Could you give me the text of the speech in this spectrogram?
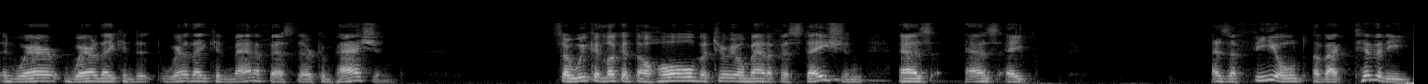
and where where they can where they can manifest their compassion. So we could look at the whole material manifestation as as a as a field of activity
